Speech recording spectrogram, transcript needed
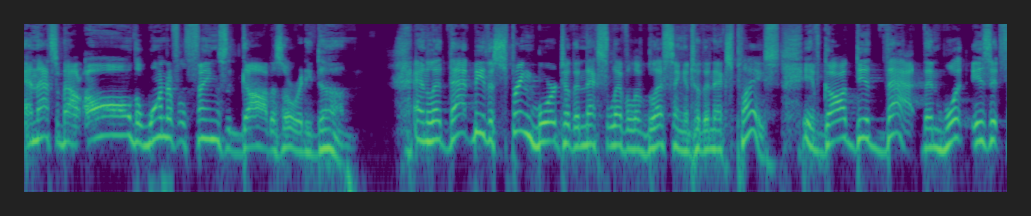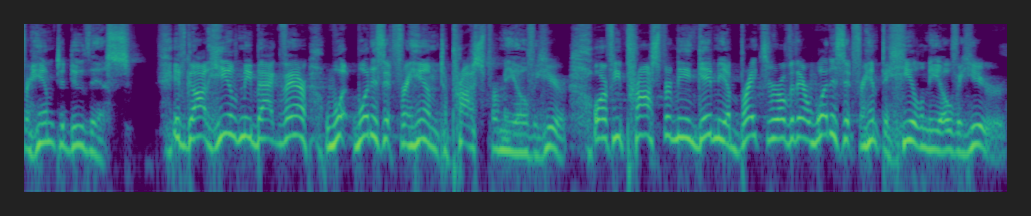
and that's about all the wonderful things that God has already done. And let that be the springboard to the next level of blessing and to the next place. If God did that, then what is it for him to do this? If God healed me back there, what, what is it for him to prosper me over here? Or if he prospered me and gave me a breakthrough over there, what is it for him to heal me over here?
